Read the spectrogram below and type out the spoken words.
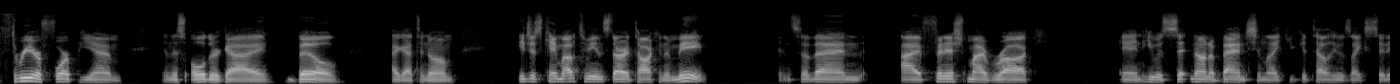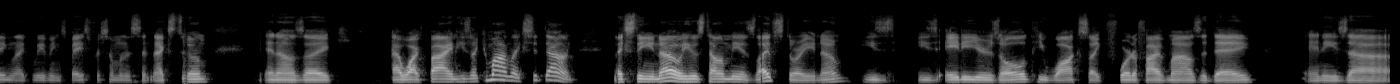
three or four p.m and this older guy, Bill, I got to know him. He just came up to me and started talking to me. And so then I finished my ruck and he was sitting on a bench and like you could tell he was like sitting like leaving space for someone to sit next to him. And I was like, I walked by and he's like, come on, like sit down. Next thing you know, he was telling me his life story, you know. He's he's 80 years old. He walks like four to five miles a day and he's uh,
